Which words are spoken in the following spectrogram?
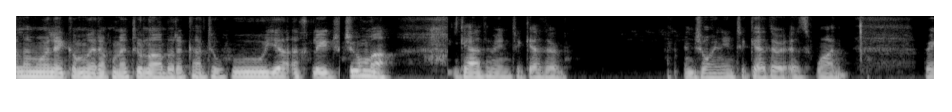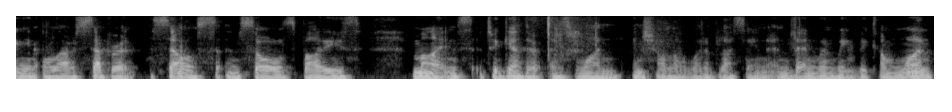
Assalamu alaikum wa rahmatullahi wa barakatuhu, ya akhli Juma. Gathering together and joining together as one, bringing all our separate selves and souls, bodies, minds together as one. Inshallah, what a blessing. And then when we become one,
